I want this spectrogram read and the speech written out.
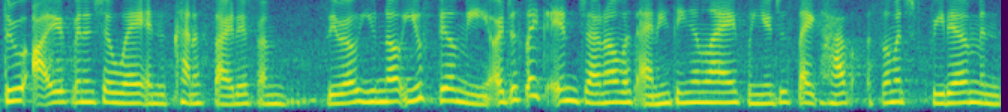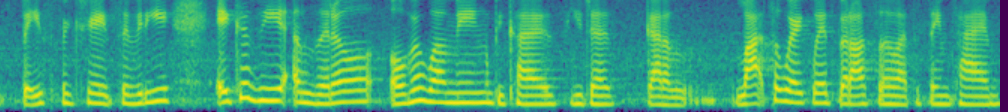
threw all your furniture away and just kind of started from zero, you know, you feel me. Or just like in general with anything in life, when you just like have so much freedom and space for creativity, it could be a little overwhelming because you just got a lot to work with, but also at the same time,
